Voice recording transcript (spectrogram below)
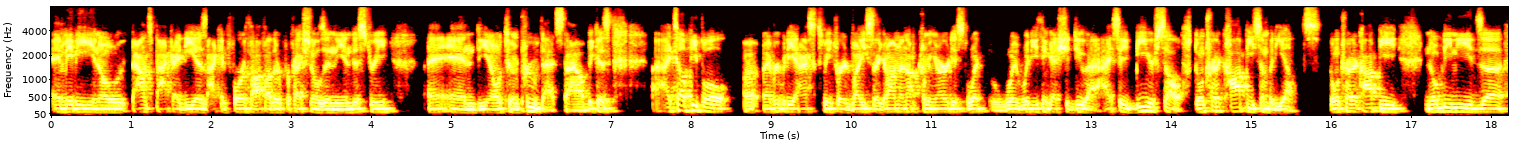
and maybe you know bounce back ideas back and forth off other professionals in the industry and, and you know to improve that style because I tell people, uh, everybody asks me for advice, like, oh, I'm an upcoming artist. What, what, what do you think I should do? I, I, say, be yourself. Don't try to copy somebody else. Don't try to copy. Nobody needs uh,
